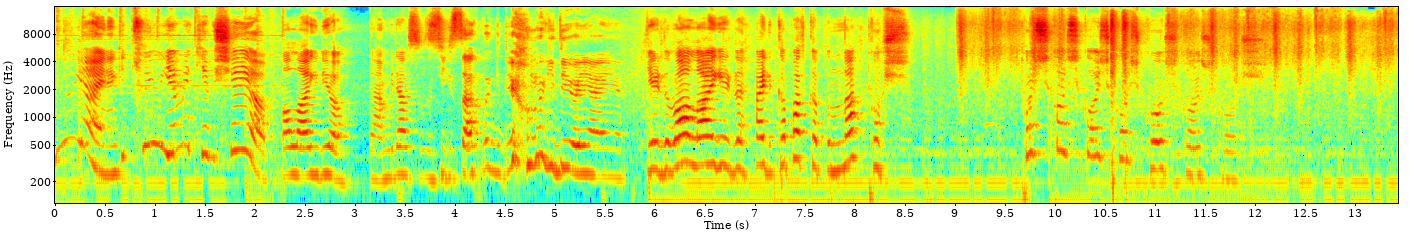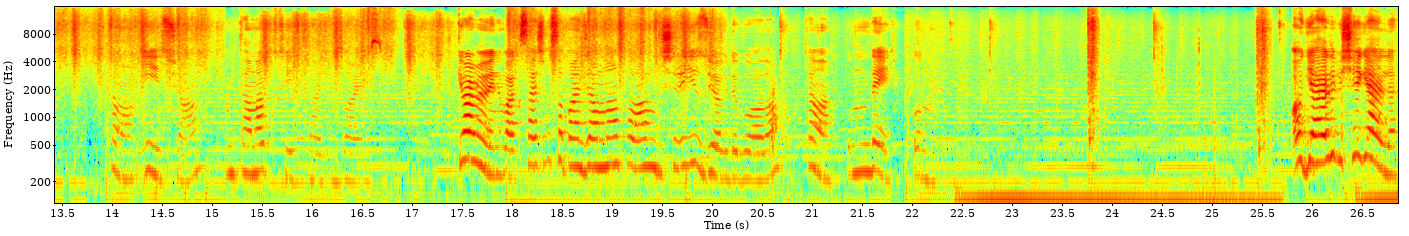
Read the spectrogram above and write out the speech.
Uyu yani. Git uyu yemek ye bir şey yap. Vallahi gidiyor. Yani biraz zigzaglı gidiyor ama gidiyor yani. Girdi vallahi girdi. Haydi kapat kapını da koş. Koş koş koş koş koş koş koş. Tamam iyiyiz şu an. Bir tane daha kutuya ihtiyacımız var bizim. Görme beni bak saçma sapan camdan falan dışarıyı izliyor bir de bu adam. Tamam bunun değil bunun. Aa geldi bir şey geldi.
